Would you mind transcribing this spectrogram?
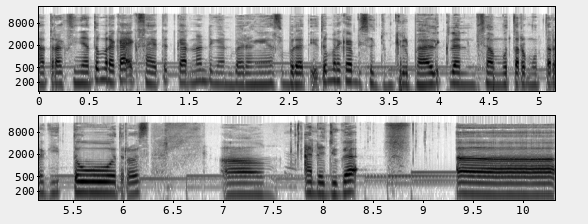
atraksinya tuh mereka excited karena dengan barang yang seberat itu mereka bisa jungkir balik dan bisa muter-muter gitu. Terus um, ada juga uh,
